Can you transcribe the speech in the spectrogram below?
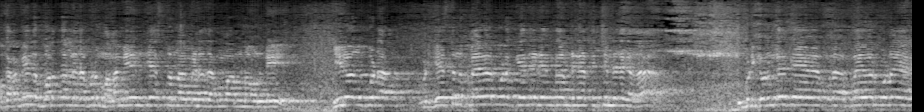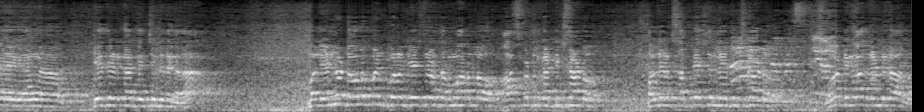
ఒకరి మీద బురద లేనప్పుడు మనం ఏం చేస్తున్నాం మీద ధర్మాల్లో ఉండి ఈ రోజు కూడా ఇప్పుడు చేస్తున్న ఫ్లైఓవర్ కూడా కేసీఆర్ వెంకటరెడ్డి గారు తెచ్చిండేది కదా. ఇప్పుడు ఇక్కడ ఉండే ఫ్లైఓవర్ కూడా కేసీఆర్ గారు తెచ్చిండేది కదా. మళ్ళీ ఎన్నో డెవలప్మెంట్ పనులు చేసినాడు ధర్మారంలో హాస్పిటల్ కట్టించినాడు పల్లెలకు సబ్ స్టేషన్ లేపించినాడు. ఒకటి కాదు రెండు కాదు.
